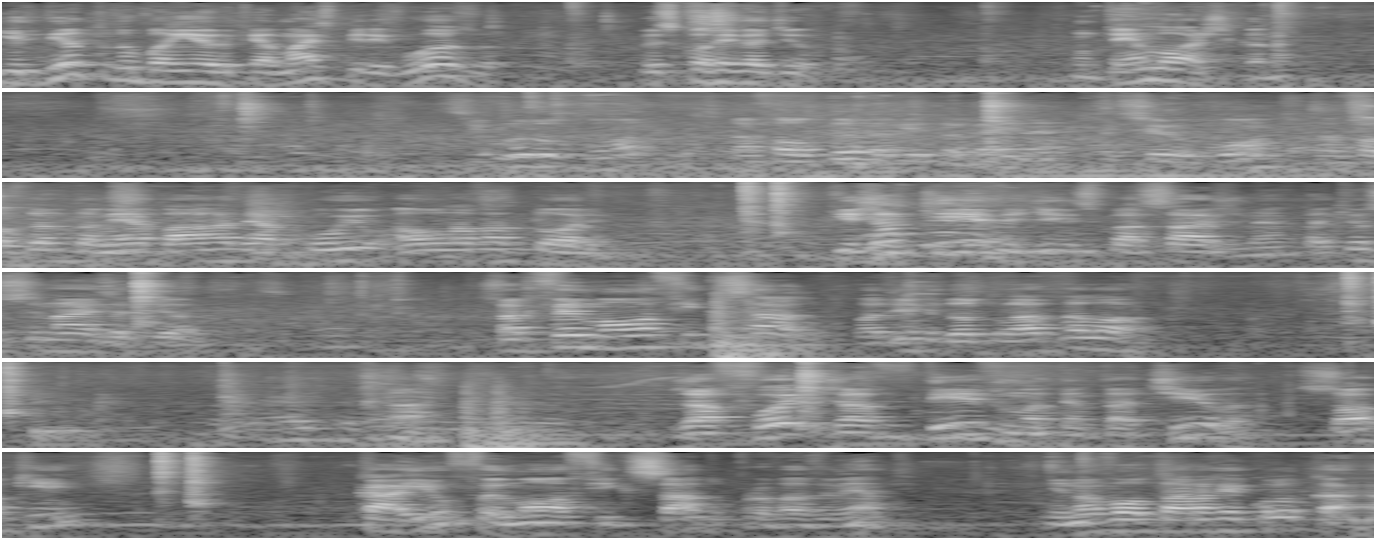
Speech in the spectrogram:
e dentro do banheiro que é mais perigoso, o escorregadio. Não tem lógica, né? Segundo ponto, está faltando aqui também, né? Terceiro ponto, está faltando também a barra de apoio ao lavatório que já teve, diga-se né? Tá aqui os sinais aqui, ó. Só que foi mal afixado. Pode ver que do outro lado tá ó. Tá? Já foi, já teve uma tentativa, só que caiu, foi mal afixado provavelmente, e não voltaram a recolocar.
